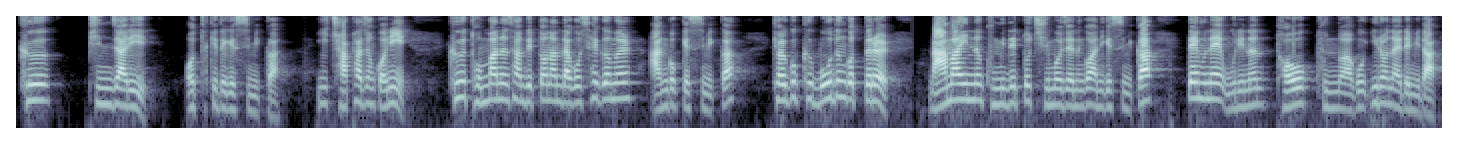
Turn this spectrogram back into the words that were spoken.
그 빈자리 어떻게 되겠습니까? 이 좌파 정권이 그 돈 많은 사람들이 떠난다고 세금을 안 걷겠습니까? 결국 그 모든 것들을 남아있는 국민들이 또 짊어지는 거 아니겠습니까? 때문에 우리는 더욱 분노하고 일어나야 됩니다.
